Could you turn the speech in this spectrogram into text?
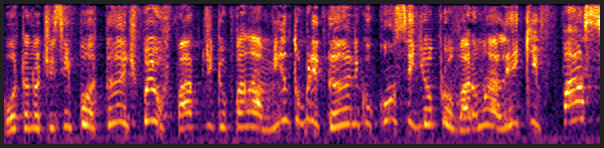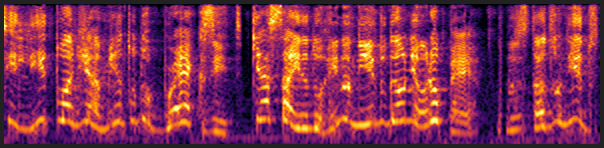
Outra notícia importante foi o fato de que o parlamento britânico conseguiu aprovar uma lei que facilita o adiamento do Brexit, que é a saída do Reino Unido da União Europeia. Nos Estados Unidos,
